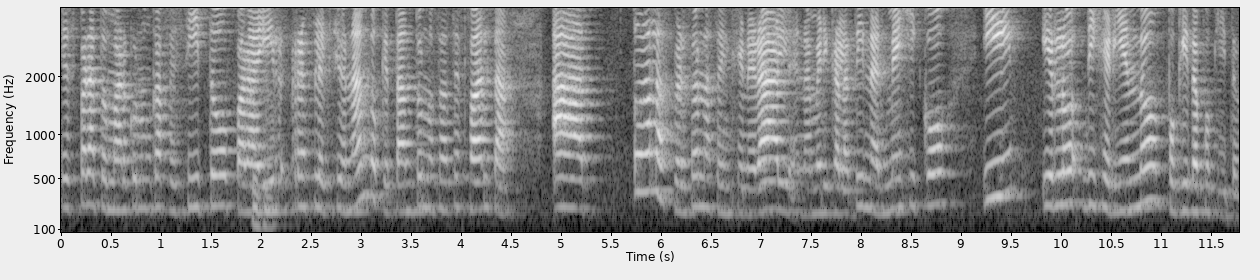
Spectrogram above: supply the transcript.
es para tomar con un cafecito, para ir reflexionando que tanto nos hace falta a todas las personas en general, en América Latina, en México, y irlo digeriendo poquito a poquito.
